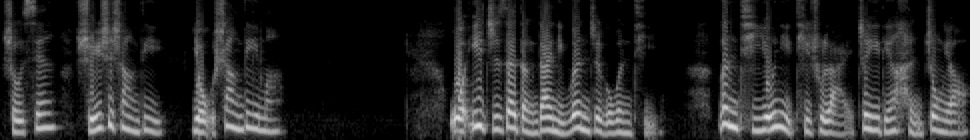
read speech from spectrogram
首先，谁是上帝？有上帝吗？我一直在等待你问这个问题。问题由你提出来，这一点很重要。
